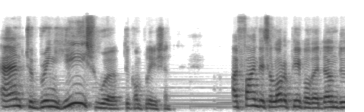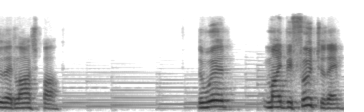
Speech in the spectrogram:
and to bring his work to completion. I find there's a lot of people that don't do that last part. The word might be food to them,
